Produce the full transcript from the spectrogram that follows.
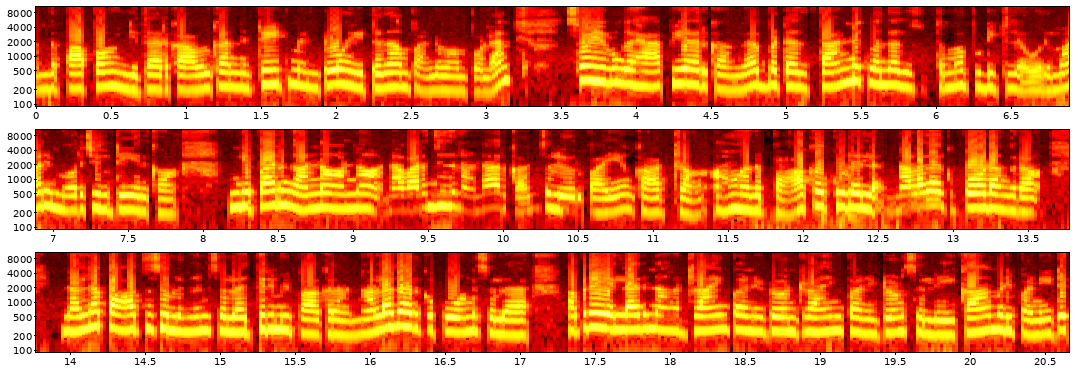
அந்த பாப்பாவும் இங்கே தான் இருக்கா. அவளுக்கான ட்ரீட்மெண்ட்டும் இட்டு தான் பண்ணுவான் போல. ஸோ இவங்க ஹாப்பியாக இருக்காங்க. பட் அது தன்னுக்கு வந்து அது சுத்தமாக பிடிக்கல. ஒரு மாதிரி முறைச்சிக்கிட்டே இருக்கான். இங்கே பாருங்க அண்ணா அண்ணா நான் வரைஞ்சது நல்லா இருக்கான்னு சொல்லி ஒரு பையன் காட்டுறான். அவன் அதை பார்க்க கூட இல்லை. நல்லா தான் இருக்கு போடாங்கிறான். நல்லா பார்த்து சொல்லுங்கன்னு சொல்ல திரும்பி பார்க்குறான். நல்லா தான் இருக்கு போன்னு சொல்ல. அப்புறம் எல்லாரும் நாங்கள் ட்ராயிங் பண்ணிட்டோம் ட்ராயிங் பண்ணிட்டோம்னு சொல்லி காமெடி பண்ணிட்டு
